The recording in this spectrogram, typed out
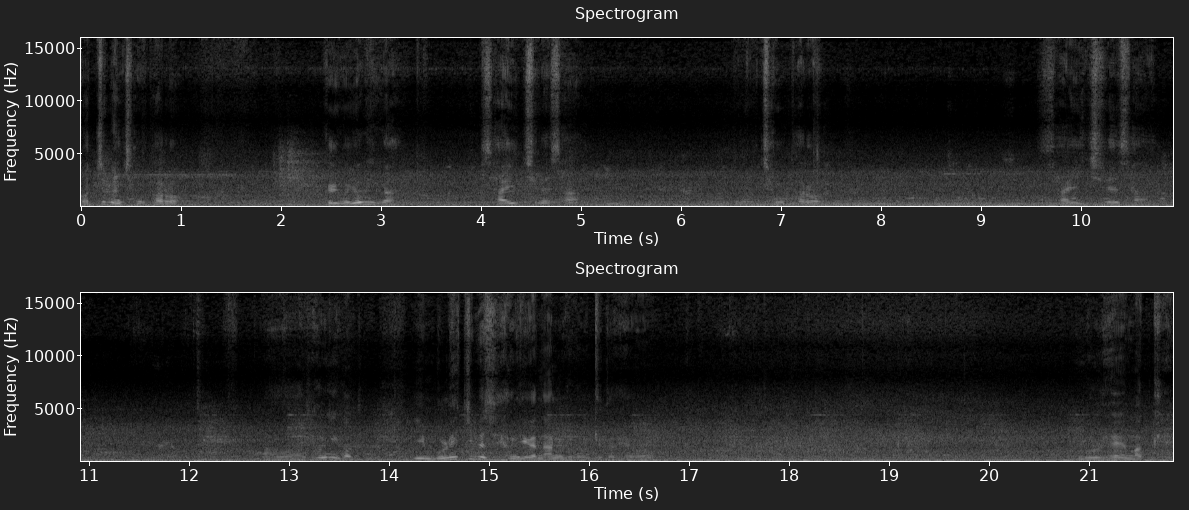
꽃집은 청파로 그리고 여기가 427에 4 청파로 427에 4 아, 향기가 이 물회집에서 향기가 나는 것 같기도 해요. 물회 막회.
